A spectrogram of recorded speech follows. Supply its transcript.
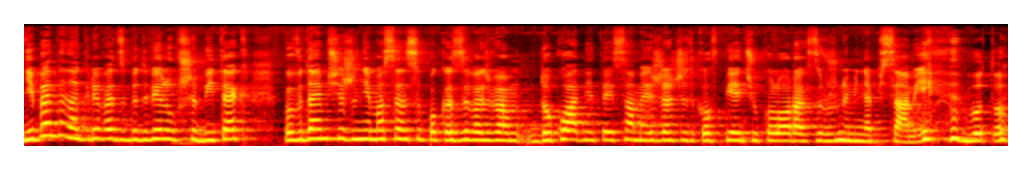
Nie będę nagrywać zbyt wielu przebitek, bo wydaje mi się, że nie ma sensu pokazywać Wam dokładnie tej samej rzeczy, tylko w pięciu kolorach z różnymi napisami, bo to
